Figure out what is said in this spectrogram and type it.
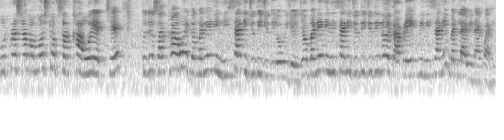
ફૂડ પ્રશ્નમાં મોસ્ટ ઓફ સરખા હોય જ છે. તો જો સરખા હોય તો બંનેની નિશાની જુદી જુદી હોવી જોઈએ. જો બંનેની નિશાની જુદી જુદી ન હોય તો આપણે એકની નિશાની બદલાવી નાખવાની.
